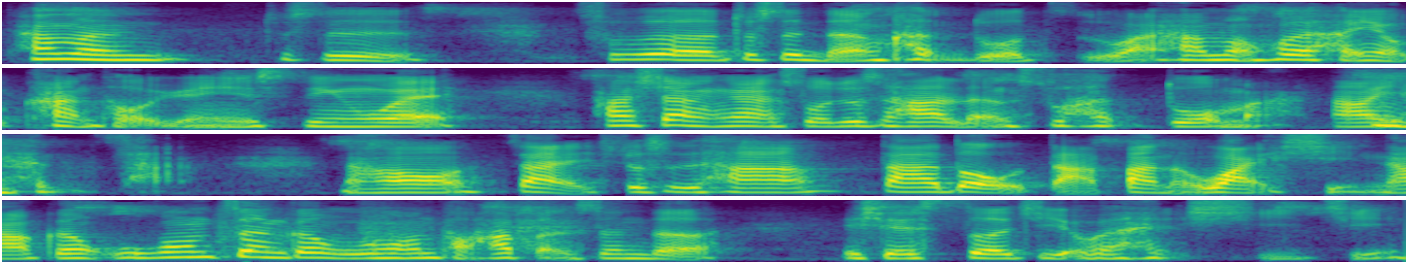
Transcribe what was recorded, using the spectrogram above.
他们就是除了就是人很多之外，他们会很有看头，原因是因为他像你刚才说，就是他人数很多嘛，然后也很长，然后再就是他大家都有打扮的外形，然后跟蜈蚣阵跟蜈蚣头它本身的一些设计也会很吸睛。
